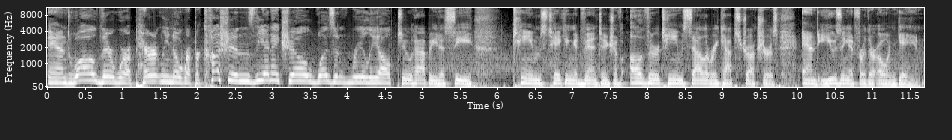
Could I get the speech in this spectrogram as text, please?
And while there were apparently no repercussions, the NHL wasn't really all too happy to see teams taking advantage of other teams' salary cap structures and using it for their own gain.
